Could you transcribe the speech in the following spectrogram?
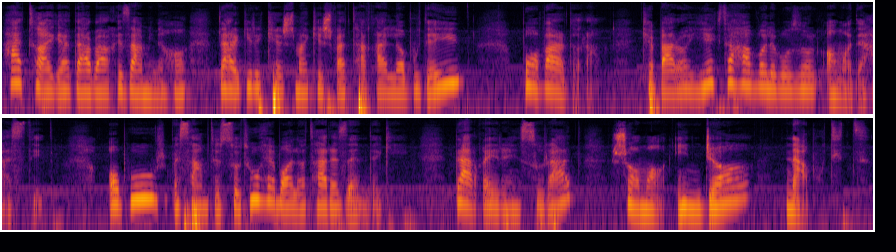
حتی اگر در برخی زمینه ها درگیر کشمکش و تقلا بوده اید باور دارم که برای یک تحول بزرگ آماده هستید. عبور به سمت سطوح بالاتر زندگی. در غیر این صورت شما اینجا نبودید.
